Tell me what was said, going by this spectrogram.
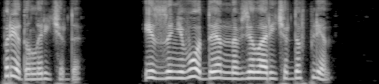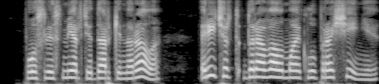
предал Ричарда. Из-за него Денна взяла Ричарда в плен. После смерти Даркина Рала Ричард даровал Майклу прощение,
